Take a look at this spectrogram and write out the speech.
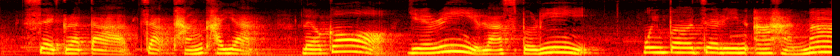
ๆเศษกระดาษจากถังขยะ แล้วก็เยลลี่ราสเบอร์รี่วิลเบอร์เจริญอาหารมา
